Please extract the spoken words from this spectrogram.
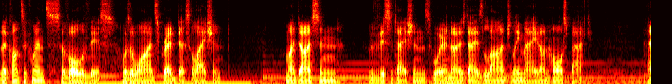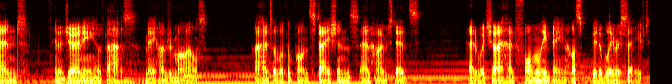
The consequence of all of this was a widespread desolation. My diocesan visitations were in those days largely made on horseback, and in a journey of perhaps many hundred miles, I had to look upon stations and homesteads at which I had formerly been hospitably received,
